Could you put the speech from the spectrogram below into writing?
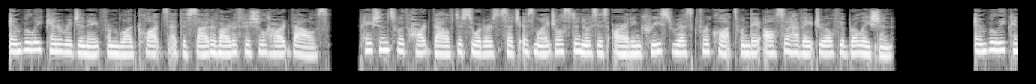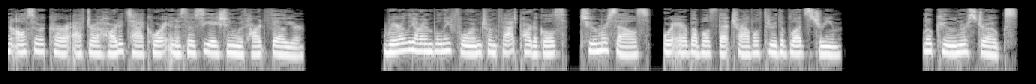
Emboli can originate from blood clots at the site of artificial heart valves. Patients with heart valve disorders such as mitral stenosis are at increased risk for clots when they also have atrial fibrillation. Emboli can also occur after a heart attack or in association with heart failure. Rarely are emboli formed from fat particles, tumor cells, or air bubbles that travel through the bloodstream. Lacunar strokes.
